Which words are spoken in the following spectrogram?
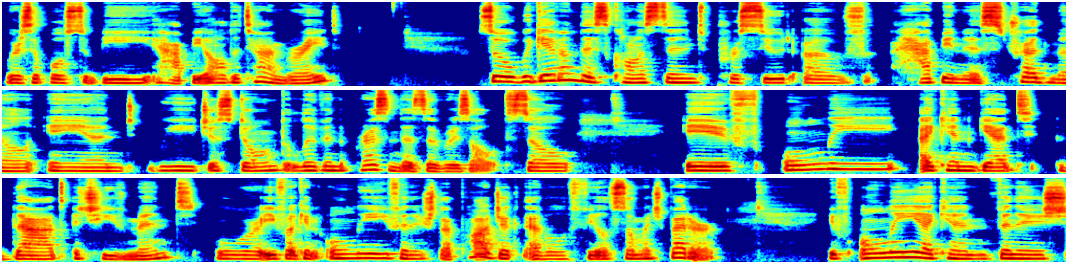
we're supposed to be happy all the time, right? So we get on this constant pursuit of happiness treadmill and we just don't live in the present as a result. So if only I can get that achievement or if I can only finish that project, I will feel so much better. If only I can finish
